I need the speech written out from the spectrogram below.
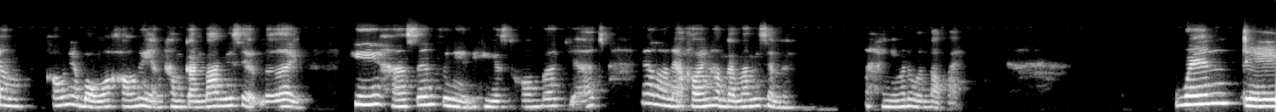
ยัง เขาเนี่ยบอกว่าเขาเนี่ยยังทำการบ้านไม่เสร็จเลย he hasn't finished his homework yet เนี่ยเราเนี่ยเขายังทำการบ้านไม่เสร็จเลยอันนี้มาดูกันต่อไป when they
